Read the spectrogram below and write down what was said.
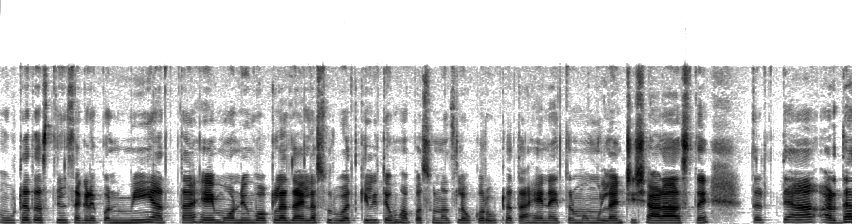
उठत असतील सगळे पण मी आत्ता हे मॉर्निंग वॉकला जायला सुरुवात केली तेव्हापासूनच लवकर उठत आहे. नाहीतर मग मुलांची शाळा असते. तर त्या अर्धा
